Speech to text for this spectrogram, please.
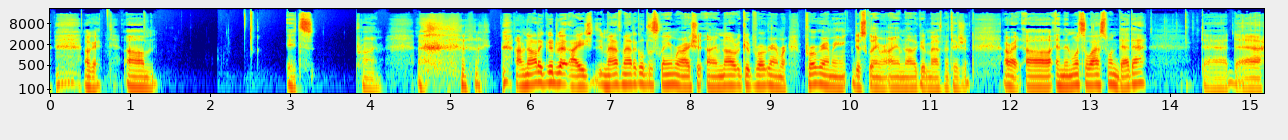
okay. Um, it's prime. I'm not a good I, mathematical disclaimer. I should. I'm not a good programmer. Programming disclaimer. I am not a good mathematician. All right. Uh, and then what's the last one? Dada. Dada.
